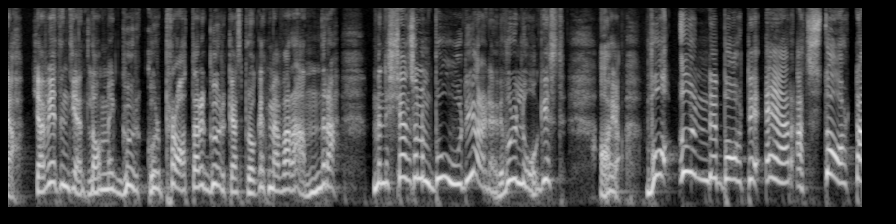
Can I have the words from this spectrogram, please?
ja, jag vet inte egentligen om gurkor pratar gurkaspråket med varandra. Men det känns som de borde göra det. Det vore logiskt. Ja, ja. Vad underbart det är att starta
